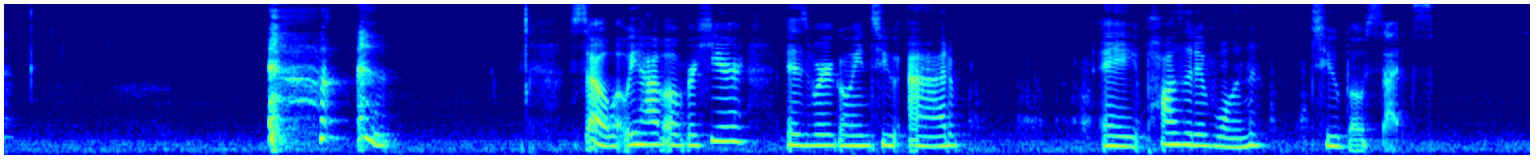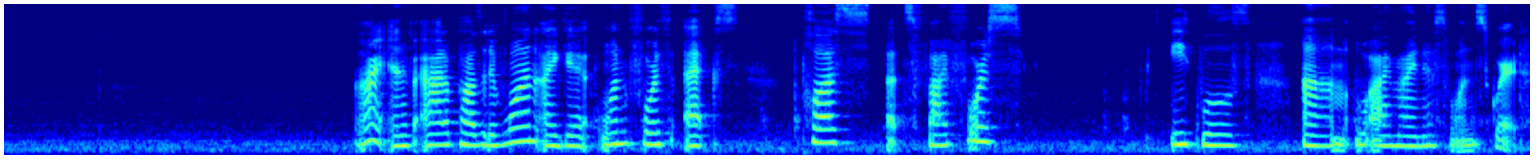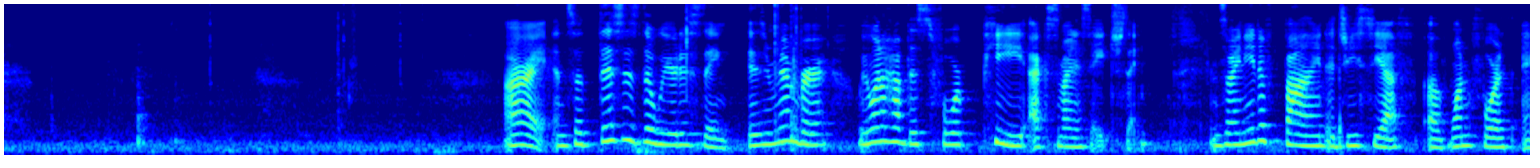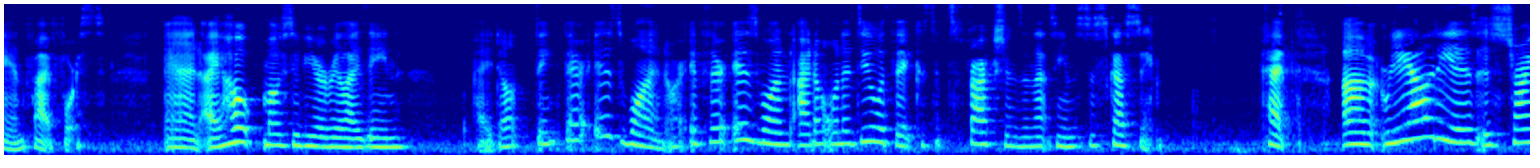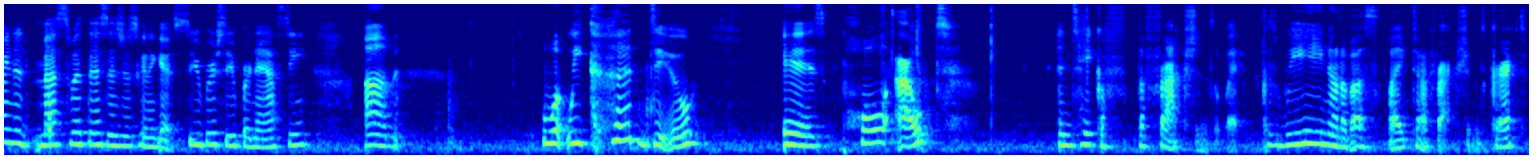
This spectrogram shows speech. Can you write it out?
so what we have over here is we're going to add a positive 1 to both sides. All right, and if I add a positive 1, I get 1 fourth x plus, that's 5 fourths, equals um, y minus 1 squared. All right, and so this is the weirdest thing, is remember, we want to have this 4p x minus h thing. And so I need to find a GCF of 1 fourth and 5 fourths. And I hope most of you are realizing I don't think there is one. Or if there is one, I don't want to deal with it because it's fractions and that seems disgusting. Okay. Um, reality is, is trying to mess with this is just going to get super, super nasty. Um, what we could do is pull out and take the fractions away because we, none of us, like to have fractions, correct?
